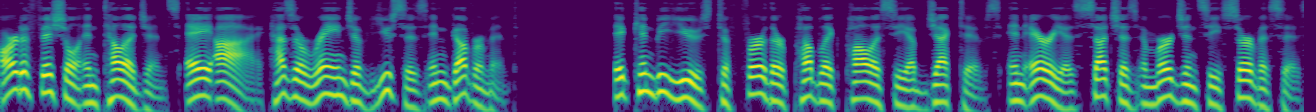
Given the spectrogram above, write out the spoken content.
Artificial intelligence AI has a range of uses in government. It can be used to further public policy objectives in areas such as emergency services,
